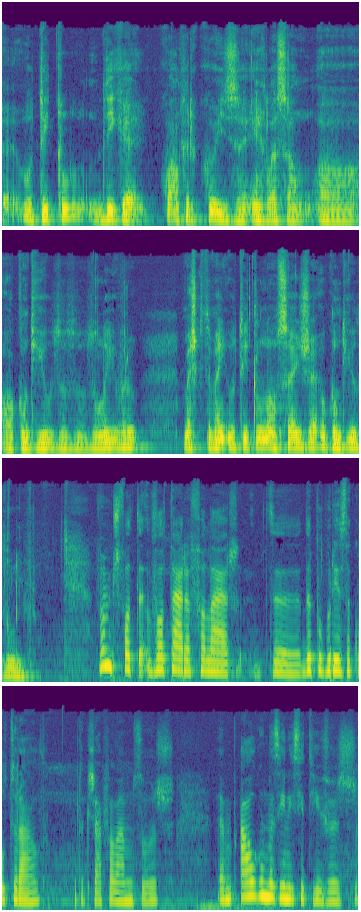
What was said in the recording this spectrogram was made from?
eh, o título diga qualquer coisa em relação ao, ao conteúdo do, do, livro, mas que também o título não seja o conteúdo do livro. Vamos voltar a falar de, da pobreza cultural, de que já falámos hoje. Hum, há algumas iniciativas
